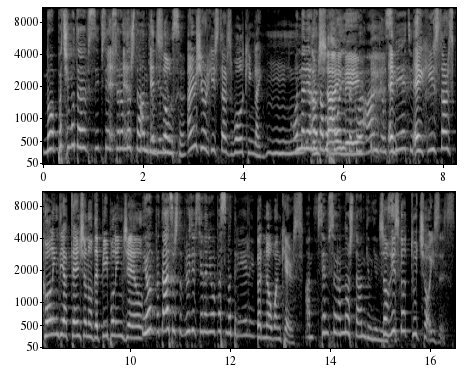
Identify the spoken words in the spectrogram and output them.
Но почему-то все, всем все равно, что ангел And so явился. I'm sure he starts walking like, hmm, Он, наверное, I'm там уходит, shining. такой ангел And, светит. and he starts calling the attention of the people in jail, И он пытается, чтобы люди все на него посмотрели. but no one cares. А всем все равно, что ангел So явился. he's got two choices.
